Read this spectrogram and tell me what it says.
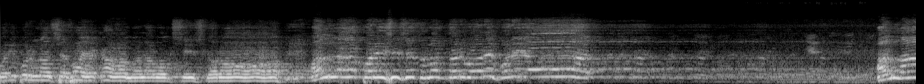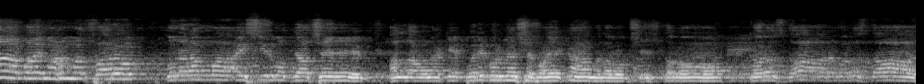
পরিপূর্ণ সেফায় কামালা বকশিস করো। আল্লাহ পরিশেষে তোমার দরবারে ফরিয়াদ আল্লাহ ভাই মোহাম্মদ ফারুক ওনার আম্মা আইসির মধ্যে আছে। আল্লাহ ওনাকে পরিপূর্ণ সেবায় কামলা বকশিস করো। করজদার মরজদার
